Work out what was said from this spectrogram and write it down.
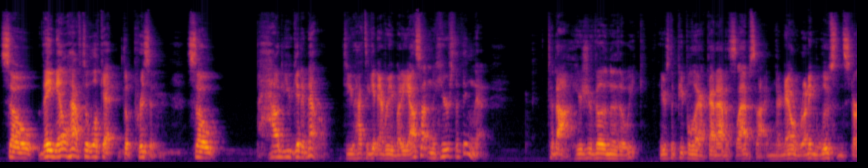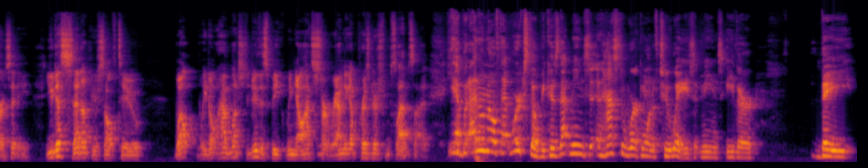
So they now have to look at the prison. So how do you get him out? Do you have to get everybody else out? And here's the thing then. Ta-da, here's your villain of the week. Here's the people that got out of Slabside and they're now running loose in Star City. You just set up yourself to, well, we don't have much to do this week. We now have to start rounding up prisoners from Slabside. Yeah, but I don't know if that works though, because that means it has to work one of two ways. It means either they,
